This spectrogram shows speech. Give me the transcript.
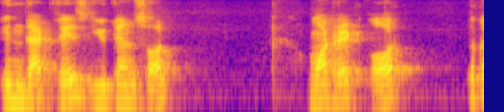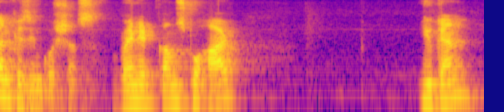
In that phase, you can solve moderate or the confusing questions. When it comes to hard, you can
